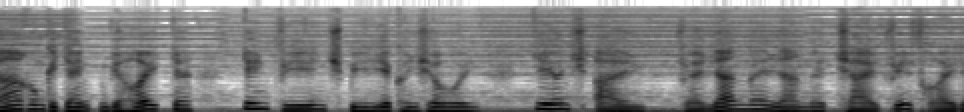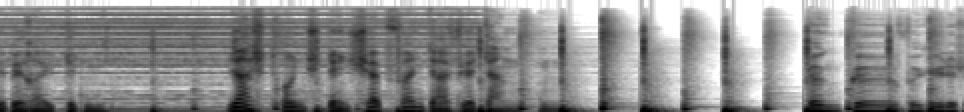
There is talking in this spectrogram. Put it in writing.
Darum gedenken wir heute den vielen Spielekonsolen, die uns allen für lange, lange Zeit viel Freude bereiteten. Lasst uns den Schöpfern dafür danken. Danke für jedes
